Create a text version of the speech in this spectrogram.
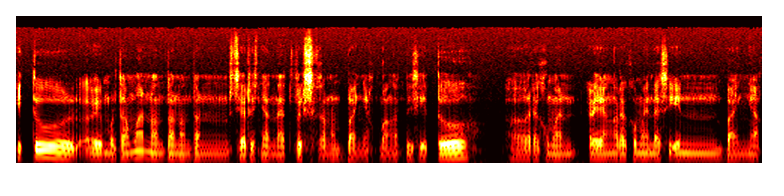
itu eh, yang pertama nonton-nonton seriesnya Netflix karena banyak banget di situ. Uh, rekomend yang rekomendasiin banyak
